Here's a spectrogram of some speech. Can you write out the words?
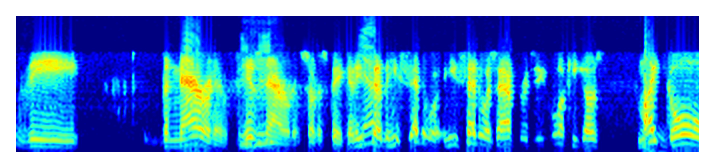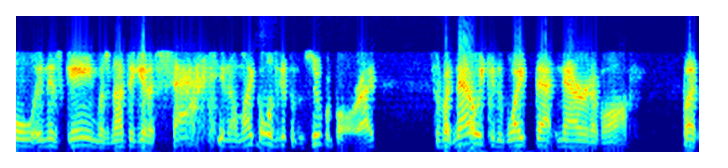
the the narrative, his Mhm. narrative, so to speak. And he Yep. said he said he said to us afterwards, he, "Look, he goes, my goal in this game was not to get a sack. You know, my goal is to get to the Super Bowl, right? So, but now we can wipe that narrative off. But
